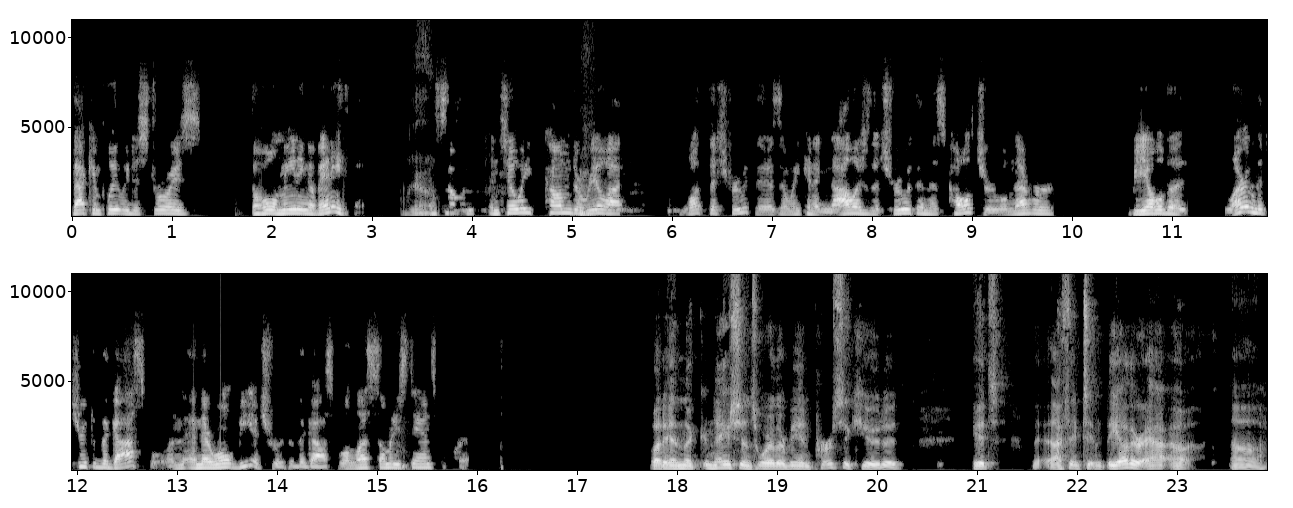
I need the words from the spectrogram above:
that completely destroys the whole meaning of anything. Yeah. And so until we come to realize what the truth is and we can acknowledge the truth in this culture, we'll never be able to learn the truth of the gospel. And, and there won't be a truth of the gospel unless somebody stands for it. But in the nations where they're being persecuted, it's, I think the other uh, uh,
